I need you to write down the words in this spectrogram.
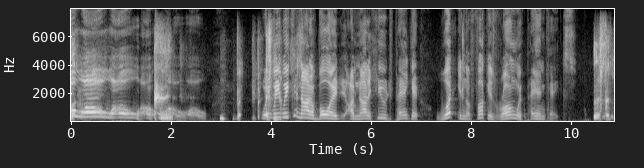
but Whoa, whoa, whoa, whoa, whoa, whoa. we, we, we cannot avoid. I'm not a huge pancake. What in the fuck is wrong with pancakes? listen.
